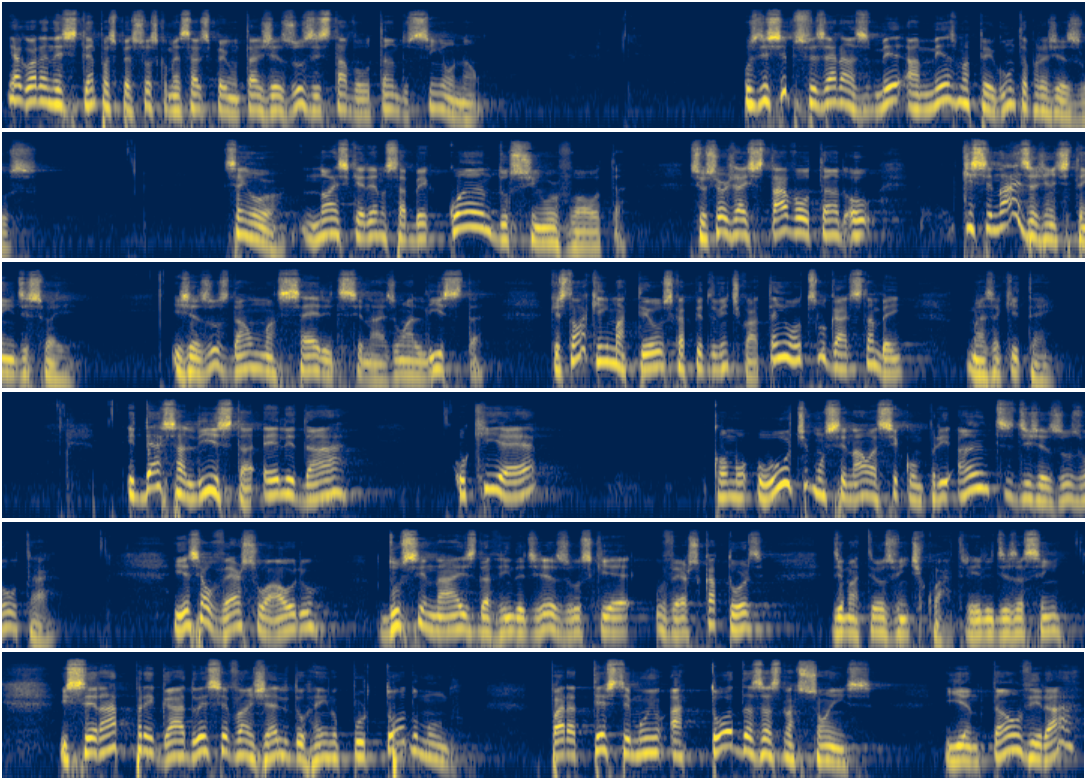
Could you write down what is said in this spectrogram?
E agora, nesse tempo, as pessoas começaram a se perguntar: Jesus está voltando, sim ou não? Os discípulos fizeram a mesma pergunta para Jesus: Senhor, nós queremos saber quando o Senhor volta. Se o Senhor já está voltando, ou que sinais a gente tem disso aí? E Jesus dá uma série de sinais, uma lista, que estão aqui em Mateus capítulo 24. Tem outros lugares também, mas aqui tem. E dessa lista ele dá o que é como o último sinal a se cumprir antes de Jesus voltar. E esse é o verso áureo dos sinais da vinda de Jesus, que é o verso 14 de Mateus 24. Ele diz assim: e será pregado esse evangelho do reino por todo o mundo, para testemunho a todas as nações, e então virá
